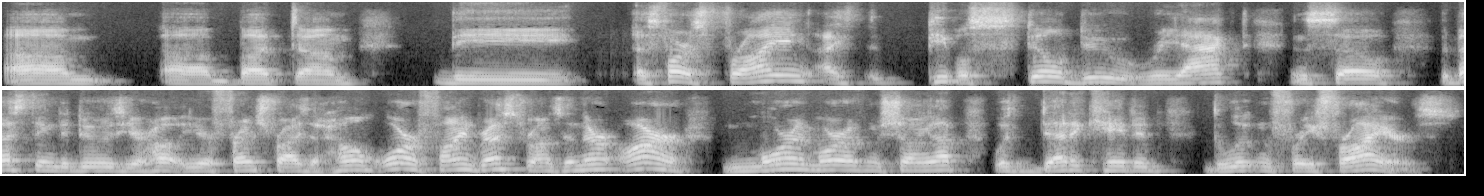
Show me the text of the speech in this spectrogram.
Um, uh, but um, the as far as frying, I, people still do react, and so the best thing to do is your your French fries at home, or find restaurants, and there are more and more of them showing up with dedicated gluten free fryers.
